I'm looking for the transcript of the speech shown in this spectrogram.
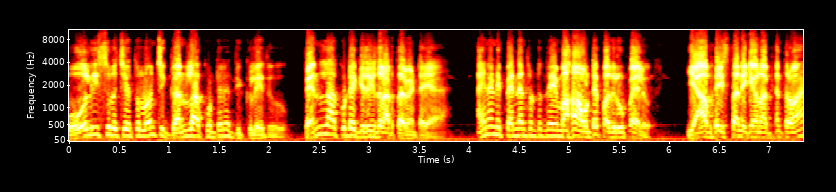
పోలీసుల చేతుల్లోంచి గన్ లాక్కుంటేనే దిక్కులేదు. పెన్ లాక్కుంటే గిజగిజలాడతావేంటయ్యా? అయినా నీ పెన్ ఎంత ఉంటుంది మహా ఉంటే పది రూపాయలు. యాభై ఇస్తా నీకేమైనా అభ్యంతరమా?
